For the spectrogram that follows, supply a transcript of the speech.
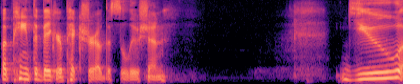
but paint the bigger picture of the solution. You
